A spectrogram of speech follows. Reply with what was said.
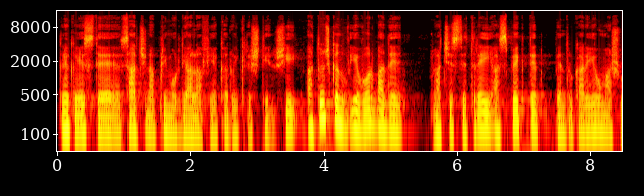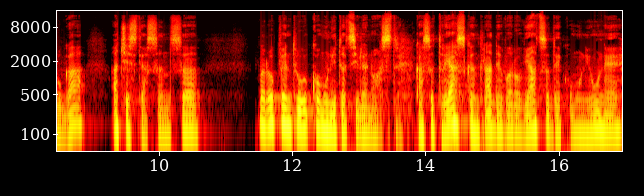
cred că este sarcina primordială a fiecărui creștin. Și atunci când e vorba de aceste trei aspecte pentru care eu m-aș ruga, acestea sunt să mă rog pentru comunitățile noastre, ca să trăiască într-adevăr o viață de comuniune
